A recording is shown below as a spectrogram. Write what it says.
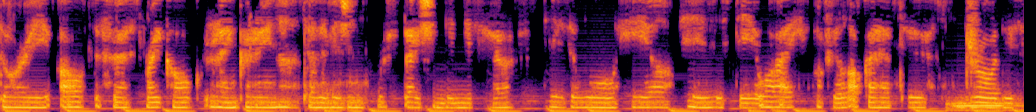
story of the first Breakout Rankarina television was stationed in this house. There's a wall here, here's a stairway. I feel like I have to draw this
